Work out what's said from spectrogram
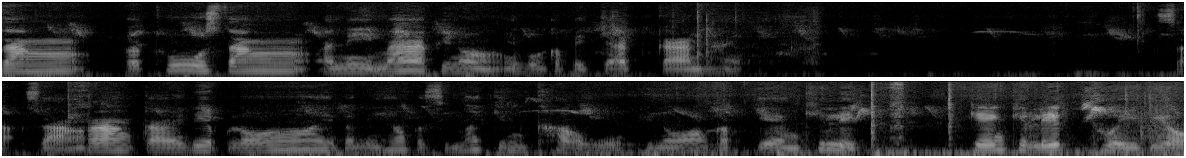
สั่งกระทู้สั่งอันนี้มาพี่น้องไอ้บุญก็ไปจัดการให้สะสางร่างกายเรียบร้อยวันนี้เฮาก็สิมากินข้าวพี่น้องกับแกงขี้เหล็ก แกงขี้เหล็กถ้วยเดียว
